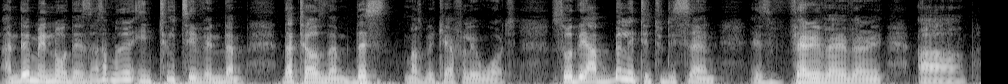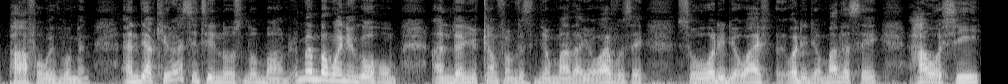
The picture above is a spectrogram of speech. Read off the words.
And they may know there's something intuitive in them that tells them this must be carefully watched. So the ability to discern is very, very, very uh, powerful with women. And their curiosity knows no bound. Remember when you go home and then you come from visiting your mother, your wife will say, so what did your wife, what did your mother say? How was she?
